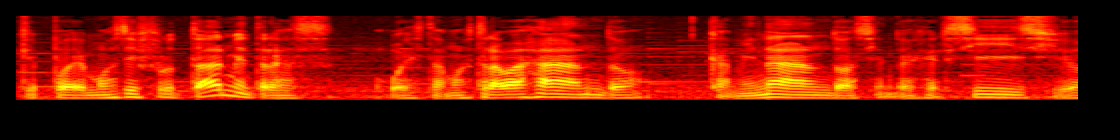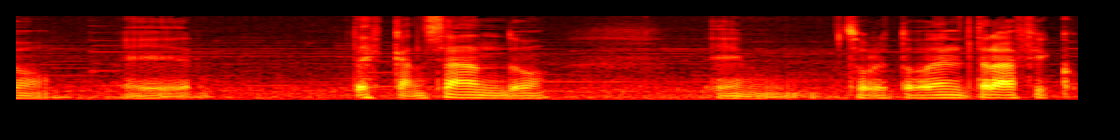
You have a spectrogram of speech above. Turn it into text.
que podemos disfrutar mientras o estamos trabajando, caminando, haciendo ejercicio, eh, descansando, sobre todo en el tráfico.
